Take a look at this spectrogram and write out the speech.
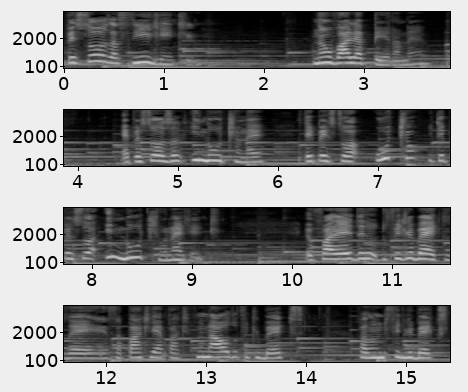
Pessoas assim, gente, não vale a pena, né? É pessoas inúteis, né? Tem pessoa útil e tem pessoa inútil, né, gente? Eu falei do, do feedback, né? Essa parte é a parte final do feedback, falando de feedbacks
